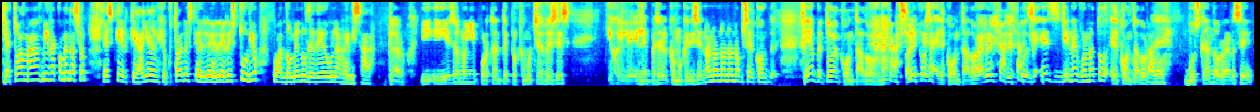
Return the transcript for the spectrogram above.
De todas maneras, mi recomendación es que el que haya ejecutado el, estudio, cuando menos le dé una revisada. Claro, y, y eso es muy importante porque muchas veces el, empresario como que dice, no, no, no, no, no, pues el siempre todo el contador, ¿no? ¿Cuál cosa? El contador. A ver, es llenar el formato, el contador. Buscando ahorrarse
